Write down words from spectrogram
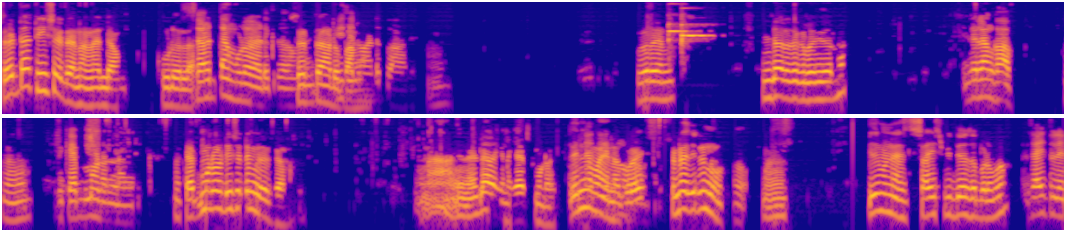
ஷர்ட்டா டிஷர்ட்டா நல்லா கூடுதலா? ஷர்ட் தான் கூட எடுக்கிறோம் ஷர்ட் தான் எடுப்பாங்க. வேற என்ன? இந்த இருக்கிறது இதெல்லாம்? இதெல்லாம் காப். இது கேப் இருக்கு. கட் மாடல் டிஷர்ட்டும் இருக்கா? நல்லா இருக்கு கட் மாடல் என்ன என்ன ப்ரைஸ் ரெண்டாயிரத்தி இருநூறு. இது என்ன சைஸ் வித்தியாசப்படுமா? சைஸ்ல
